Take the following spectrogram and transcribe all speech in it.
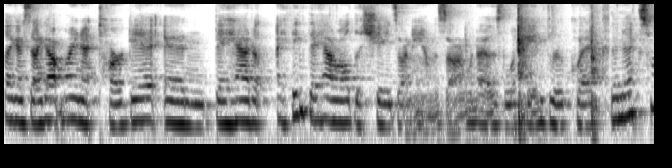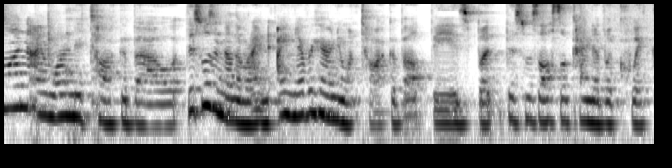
like I said, I got mine at Target and they had, I think they had all the shades on Amazon when I was looking through quick. The next one I wanted to talk about, this was another one. I, I never hear anyone talk about these, but this was also kind of a quick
